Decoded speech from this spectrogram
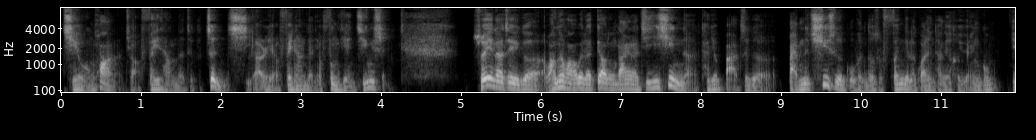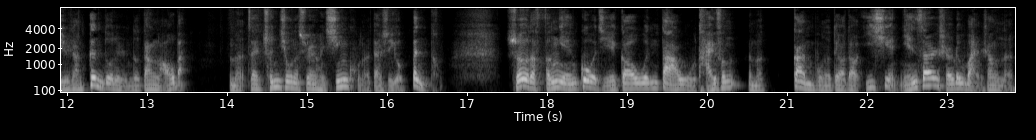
企业文化呢，就要非常的这个正气，而且非常讲究奉献精神。所以呢，这个王振华为了调动大家的积极性呢，他就把这个百分之七十的股份都是分给了管理团队和员工，也就让更多的人都当老板。那么在春秋呢，虽然很辛苦呢，但是有奔头。所有的逢年过节、高温大雾、台风，那么干部呢都要到一线。年三十的晚上呢，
